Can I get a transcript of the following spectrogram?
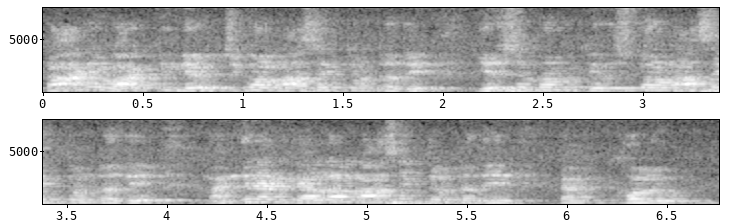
కానీ వాక్యం నేర్చుకోవాలని ఆసక్తి ఉంటుంది. యేసుప్రభు తెలుసుకోవాలని ఆసక్తి ఉంటుంది. మందిరానికి వెళ్ళాలని ఆసక్తి ఉంటుంది. కానీ కరువు.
